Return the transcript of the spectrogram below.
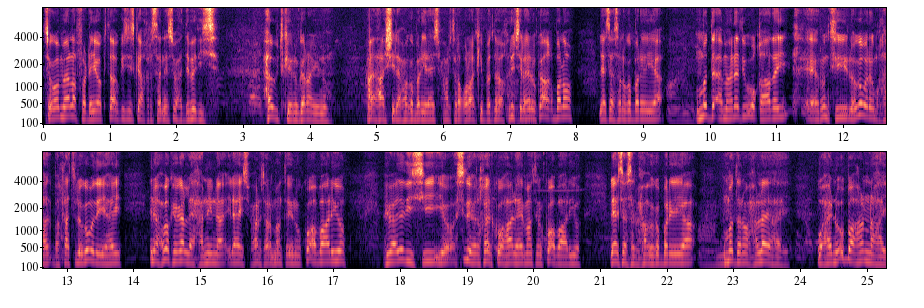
isagoo meel la fadhiya oo kitaabkiisa iska akhrisanaya subax dabadiisa. Hawdkeenu garanayno maxamed xaashi ilahi waxaan ka barya ilahi subxana wataala qur'aankii badnaa akhri jira inuu ka aqbalo ilahi saasaan uga baryaya ummadda ammaanadii u qaaday ee runtii looga wada markhaati looga wada yahay inaan waxba kaga leexanina ilaahay subxana wataala maanta inuu ku abaaliyo cibaadadiisii iyo sidii hore khayrku ahaa lahay maanta inuu ku abaaliyo saasaan maxamed uga baryayaa ummaddana waxaan leeyahay waxaynu u baahannahay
